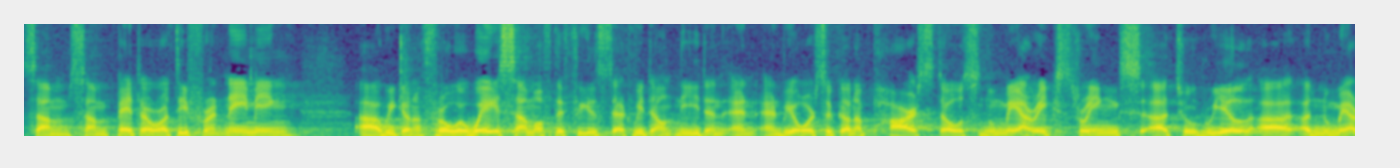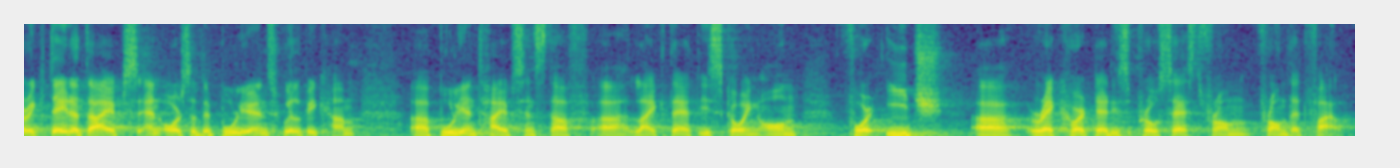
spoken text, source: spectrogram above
some, some better or different naming. Uh, we're going to throw away some of the fields that we don't need, and, and, and we're also going to parse those numeric strings uh, to real uh, numeric data types, and also the booleans will become uh, boolean types and stuff uh, like that is going on for each uh, record that is processed from, from that file.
